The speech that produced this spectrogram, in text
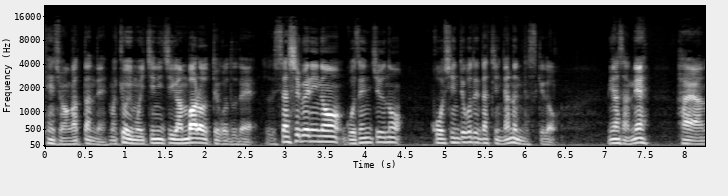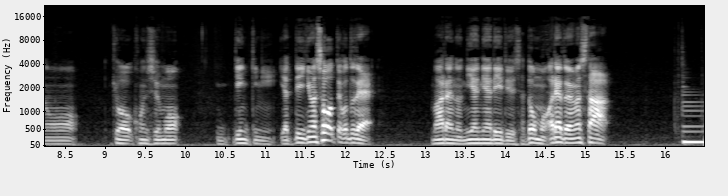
テンション上がったんで、まあ今日も一日頑張ろうということで、久しぶりの午前中の更新ということになるんですけど、皆さんね、はい、あのー、今日、今週も元気にやっていきましょうということで、マーライのニヤニヤレイディでした。どうもありがとうございました。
